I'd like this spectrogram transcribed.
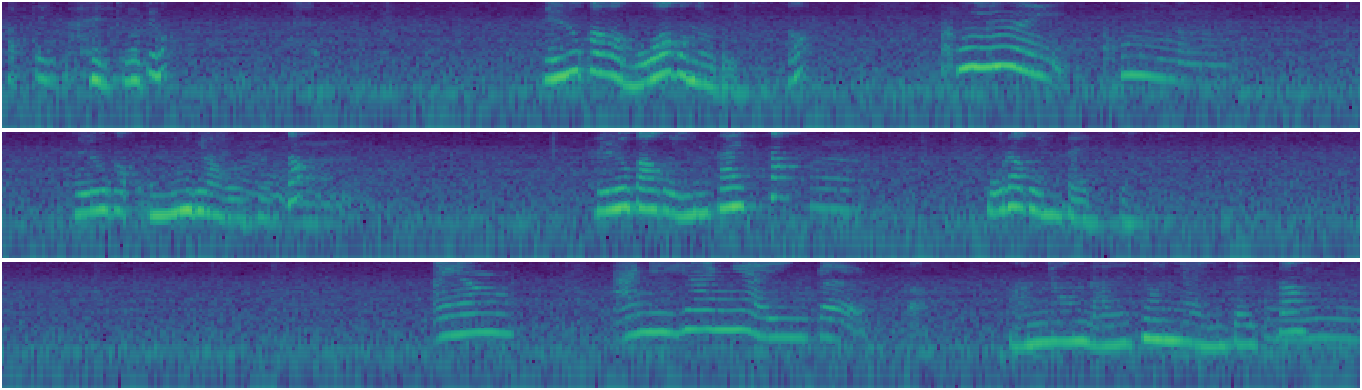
갑자기 발 저려? 벨루가가 뭐하고 놀고 있었어? 공을, 공룡. 벨루가 공놀이 하고 있었어? 벨루가하고 인사했어? 응. 뭐라고 인사했어? 아영, 아니, 현이야, 인터했어. 안녕, 난 시원이야 인사했어? 응.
